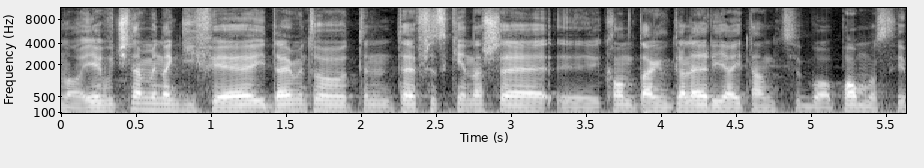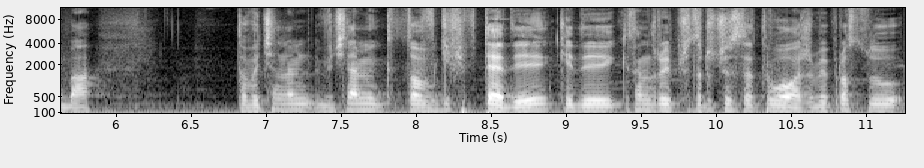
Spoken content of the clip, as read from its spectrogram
no, jak wycinamy na gifie i dajemy to ten, te wszystkie nasze y, kontakt, galeria i tam było pomoc chyba, to wycinamy, wycinamy to w gifie wtedy, kiedy chcemy zrobić przezroczyste tło, żeby po prostu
